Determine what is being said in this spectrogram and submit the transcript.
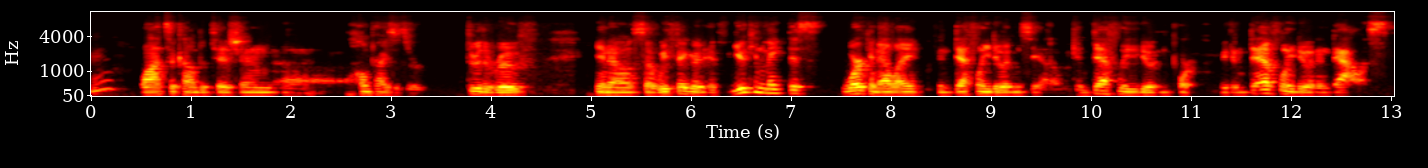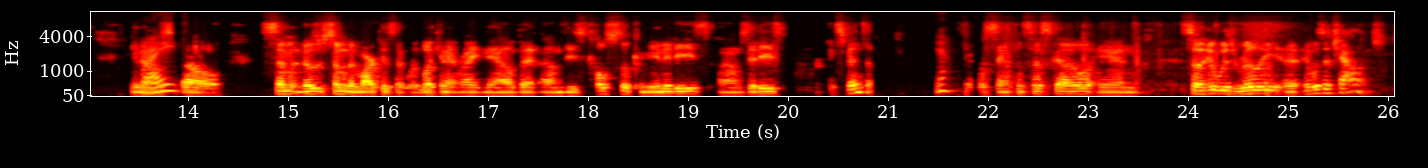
True. lots of competition. Uh, home prices are through the roof, you know. So we figured if you can make this work in LA, we can definitely do it in Seattle. We can definitely do it in Portland. We can definitely do it in Dallas, you know. Right. So some of those are some of the markets that we're looking at right now. But um, these coastal communities, um, cities, are expensive. Yeah. San Francisco, and so it was really uh, it was a challenge.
